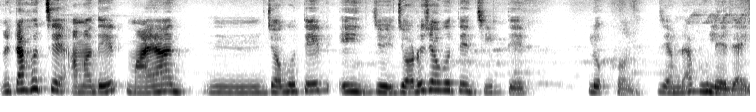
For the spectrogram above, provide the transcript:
এটা হচ্ছে আমাদের মায়া জগতের এই যে জড় জগতের জীবদের লক্ষণ যে আমরা ভুলে যাই।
